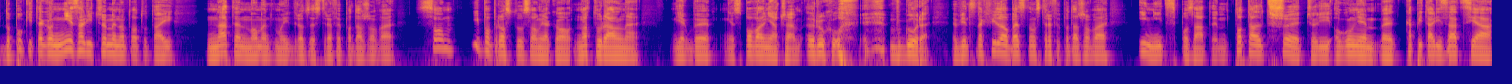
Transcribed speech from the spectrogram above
Dopóki tego nie zaliczymy, no to tutaj na ten moment, moi drodzy, strefy podażowe są i po prostu są jako naturalne, jakby spowalniacze ruchu w górę. Więc na chwilę obecną strefy podażowe i nic poza tym. Total 3, czyli ogólnie e, kapitalizacja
